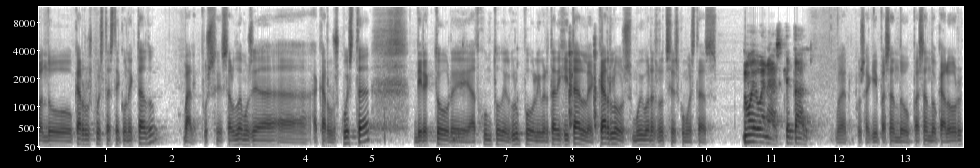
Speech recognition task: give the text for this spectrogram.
cuando Carlos Cuesta esté conectado. Vale, pues eh, saludamos ya a, a, Carlos Cuesta, director eh, adjunto del Grupo Libertad Digital. Carlos, muy buenas noches, ¿cómo estás? Muy buenas, ¿qué tal? Bueno, pues aquí pasando, pasando calor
